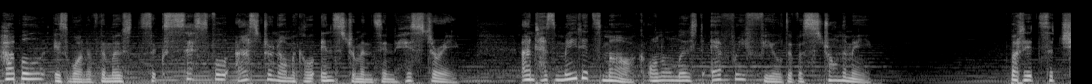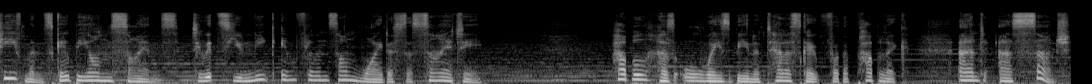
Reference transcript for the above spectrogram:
Hubble is one of the most successful astronomical instruments in history and has made its mark on almost every field of astronomy. But its achievements go beyond science to its unique influence on wider society. Hubble has always been a telescope for the public, and as such,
